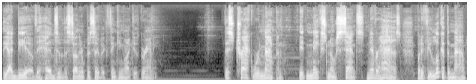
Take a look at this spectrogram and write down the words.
the idea of the heads of the Southern Pacific thinking like his granny. This track we're mapping, it makes no sense, never has, but if you look at the map,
